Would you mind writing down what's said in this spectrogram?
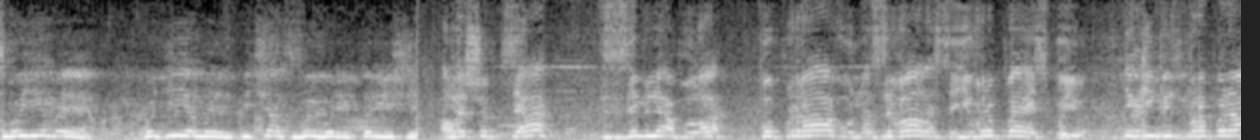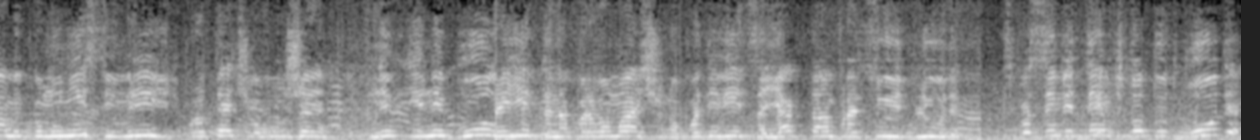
Своїми подіями під час виборів торішніх але щоб ця земля була по праву називалася європейською, які під прапорами комуністів мріють про те, чого вже не і не було. Приїдьте на Первомайщину, подивіться, як там працюють люди. Спасибі тим, хто тут буде.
